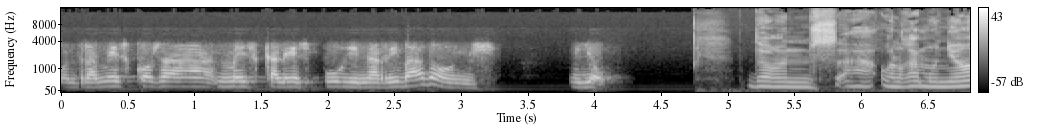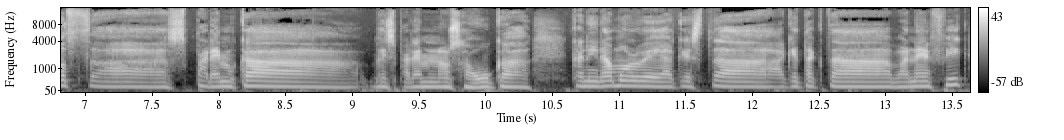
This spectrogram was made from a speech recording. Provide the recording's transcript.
contra més cosa, més calés puguin arribar, doncs millor. Doncs, uh, Olga Muñoz, uh, esperem que... Bé, esperem, no, segur que, que anirà molt bé aquesta, aquest acte benèfic.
